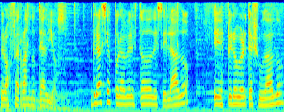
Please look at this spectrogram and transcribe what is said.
pero aferrándote a Dios. Gracias por haber estado de ese lado, espero haberte ayudado.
